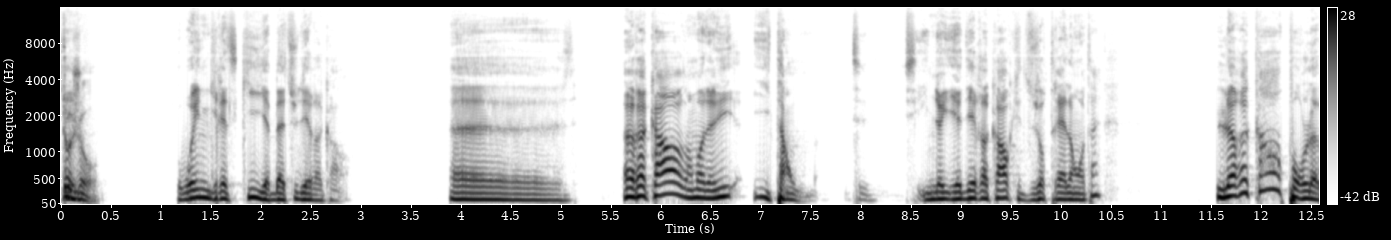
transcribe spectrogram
Toujours. Wayne Gretzky il a battu des records. Euh, un record, à un moment donné, il tombe. Il y a- des records qui durent très longtemps. Le record pour le,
